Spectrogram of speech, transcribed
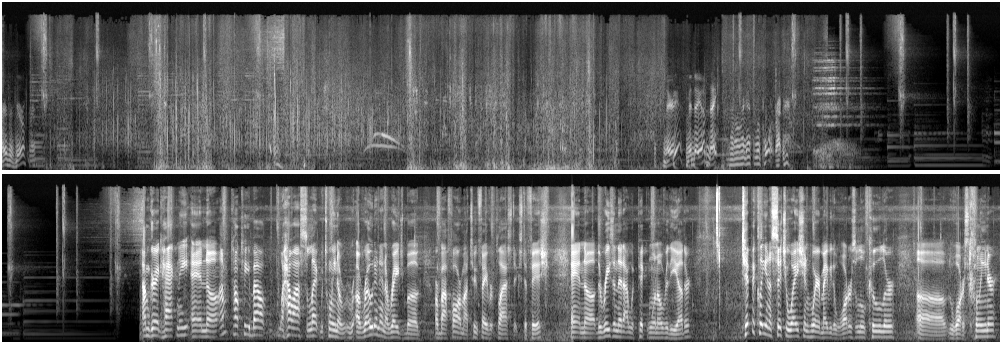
There's his girlfriend. There it is, midday update. That's all I got to report right now. I'm Greg Hackney, and uh, I'm going to talk to you about how I select between a, a, rodent and a rage bug are by far my two favorite plastics to fish. And uh, the reason that I would pick one over the other, typically in a situation where maybe the water's a little cooler, uh, the water's cleaner,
